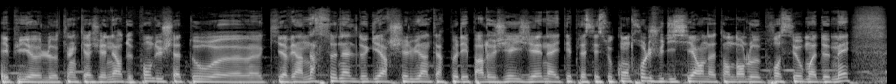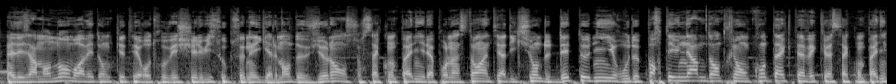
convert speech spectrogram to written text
Et puis euh, le quinquagénaire de Pont du Château euh, qui avait un arsenal de guerre chez lui interpellé par le GIGN a été placé sous contrôle judiciaire en attendant le procès au mois de mai. Des armes en nombre avaient donc été retrouvées chez lui, soupçonné également de violence sur sa compagne. Il a pour l'instant interdiction de détenir ou de porter une arme, d'entrer en contact avec sa compagne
